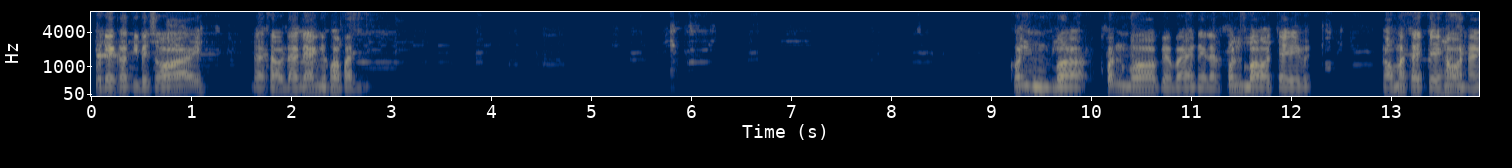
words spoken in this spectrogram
ผู้ใดเขาสิไปซอยดาเสาดาแรงอยู่พ่อปันคนบ่คนบ่แบบว่าไงล่ะคนบ่เอาใจ เขามาใส่ใจเฮานะ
